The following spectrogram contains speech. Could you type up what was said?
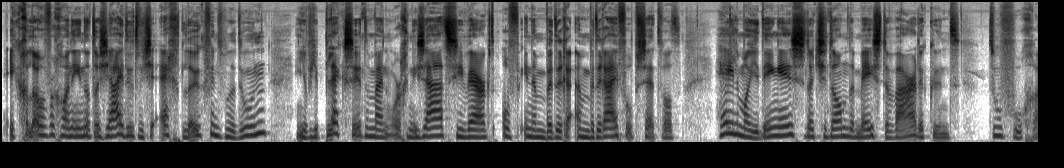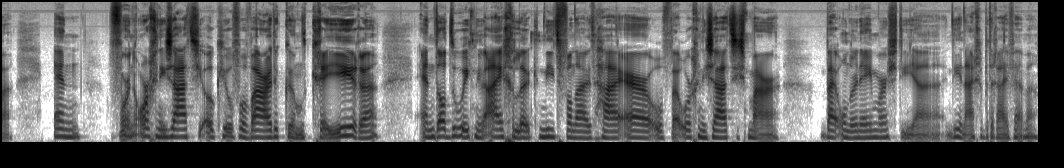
Ik geloof er gewoon in dat als jij doet wat je echt leuk vindt om te doen, en je op je plek zit en bij een organisatie werkt of in een bedrijf, een bedrijf opzet wat helemaal je ding is, dat je dan de meeste waarde kunt toevoegen. En voor een organisatie ook heel veel waarde kunt creëren. En dat doe ik nu eigenlijk niet vanuit HR of bij organisaties, maar bij ondernemers die, eh, die een eigen bedrijf hebben.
